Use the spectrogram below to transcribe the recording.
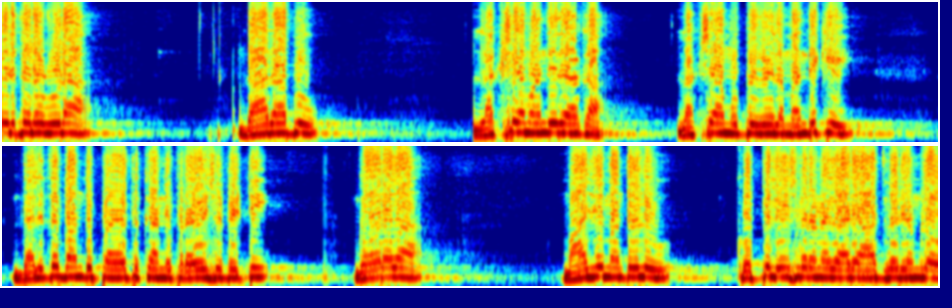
విడతలో కూడా దాదాపు లక్ష మంది దాకా లక్ష ముప్పై వేల మందికి దళిత బంధు పథకాన్ని ప్రవేశపెట్టి గౌరవ మాజీ మంత్రులు కొప్పిలి ఈశ్వరన్న గారి ఆధ్వర్యంలో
